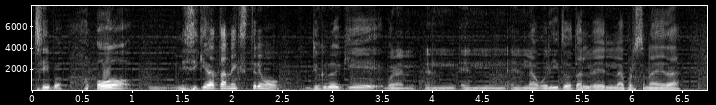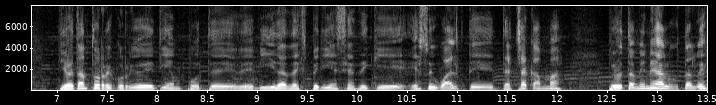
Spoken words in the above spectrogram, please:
Sí, po. o ni siquiera tan extremo. Yo creo que, bueno, el, el- el- el abuelito, tal vez la persona de edad, lleva tanto recorrido de tiempo, de, de vida, de experiencias, de que eso igual te, te achaca más. Pero también es algo tal vez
